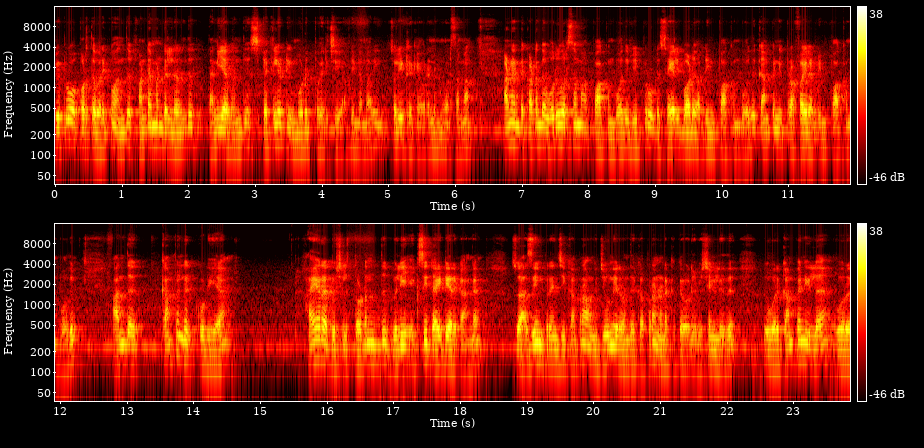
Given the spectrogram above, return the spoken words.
விப்ரோவை பொறுத்த வரைக்கும் வந்து ஃபண்டமெண்டல்லேருந்து தனியாக வந்து ஸ்பெகுலேட்டிவ் மோடு போயிடுச்சு அப்படின்ற மாதிரி சொல்லிகிட்டு இருக்கேன் ஒரு ரெண்டு மூணு வருஷமாக ஆனால் இந்த கடந்த ஒரு வருஷமாக பார்க்கும்போது விப்ரோட செயல்பாடு அப்படின்னு பார்க்கும்போது கம்பெனி ப்ரொஃபைல் அப்படின்னு பார்க்கும்போது அந்த கம்பெனியில் இருக்கக்கூடிய ஹையர் அபிஷியல்ஸ் தொடர்ந்து வெளியே எக்ஸிட் ஆகிட்டே இருக்காங்க. ஸோ அசீம் பிரெஞ்சிக்கு அப்புறம் அவங்க ஜூனியர் வந்ததுக்கப்புறம் நடக்கக்கூடிய விஷயங்கள் இது. ஒரு கம்பெனியில் ஒரு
